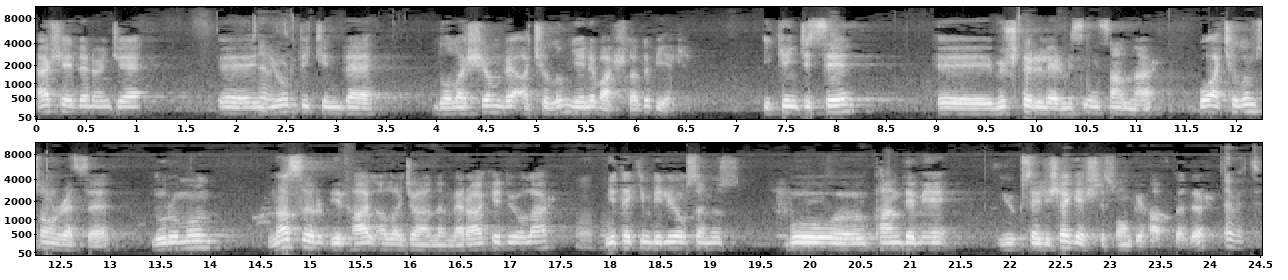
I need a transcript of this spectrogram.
Her şeyden önce e, yurt içinde dolaşım ve açılım yeni başladı bir. İkincisi e, müşterilerimiz insanlar bu açılım sonrası durumun nasıl bir hal alacağını merak ediyorlar. Nitekim biliyorsanız bu e, pandemi yükselişe geçti son bir haftadır. Evet.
